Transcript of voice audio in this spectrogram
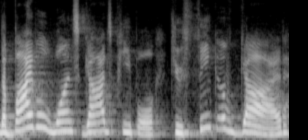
The Bible wants God's people to think of God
